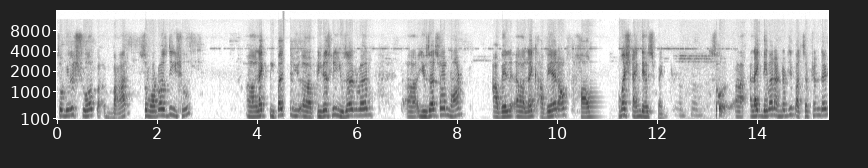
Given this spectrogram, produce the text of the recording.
So we'll show up bar. So what was the issue? Uh, like people uh, previously user were uh, users were not avail uh, like aware of how much time they have spent mm-hmm. so uh, like they were under the perception that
